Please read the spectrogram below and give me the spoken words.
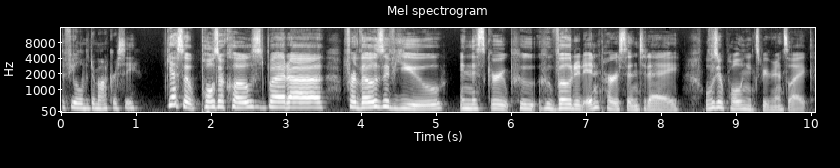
the fuel of democracy. Yeah, so polls are closed, but uh, for those of you in this group who who voted in person today, what was your polling experience like?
